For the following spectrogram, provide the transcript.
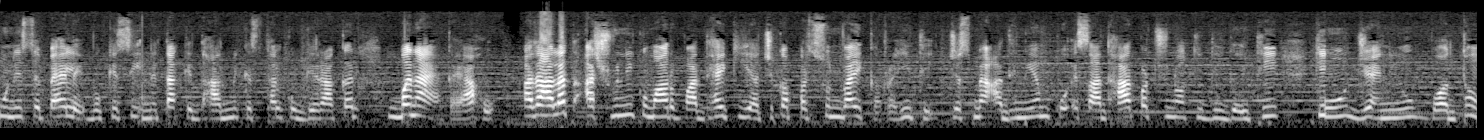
होने से पहले वो किसी नेता के धार्मिक स्थल को गिराकर बनाया गया हो। अदालत अश्विनी कुमार उपाध्याय की याचिका पर सुनवाई कर रही थी, जिसमें अधिनियम को इस आधार पर चुनौती दी गई थी कि वो जैनियों बौद्धों,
